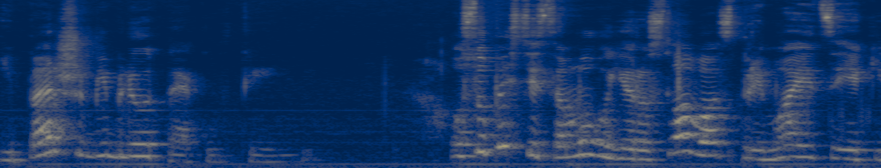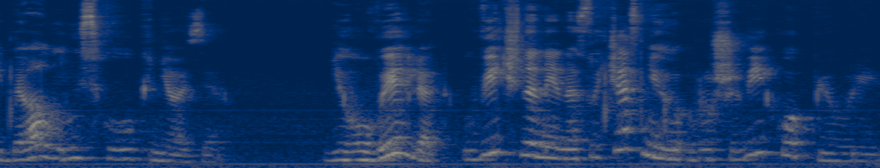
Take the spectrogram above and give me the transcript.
і першу бібліотеку в Києві. Особистість самого Ярослава сприймається як ідеал руського князя. Його вигляд увічнений на сучасній грошовій купюрі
